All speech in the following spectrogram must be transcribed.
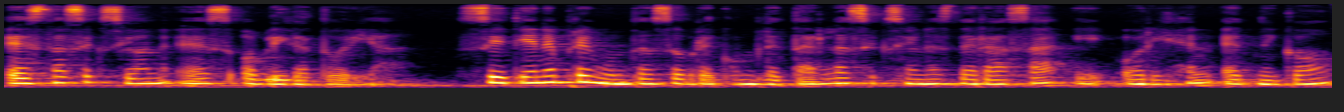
Esta sección es obligatoria. Si tiene preguntas sobre completar las secciones de raza y origen étnico,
